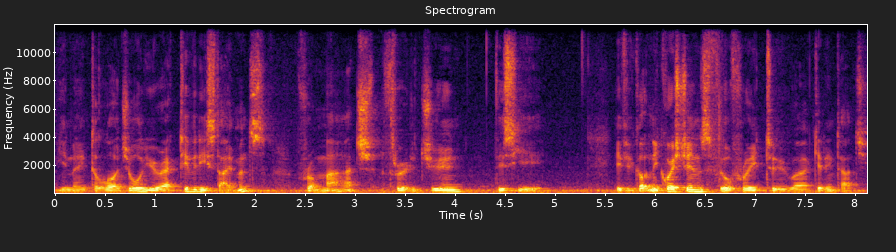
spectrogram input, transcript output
you need to lodge all your activity statements from March through to June this year. If you've got any questions, feel free to uh, get in touch.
